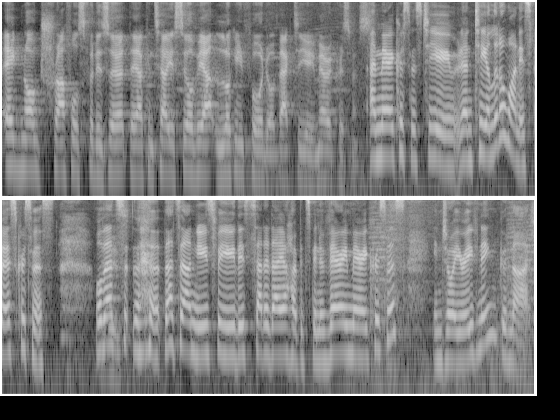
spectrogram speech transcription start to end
eggnog truffles for dessert there. I can tell you, Sylvia, looking forward to it. Back to you. Merry Christmas. And Merry Christmas to you. And to your little one is first Christmas. Well, that's, that's our news for you this Saturday. I hope it's been a very Merry Christmas. Enjoy your evening. Good night.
